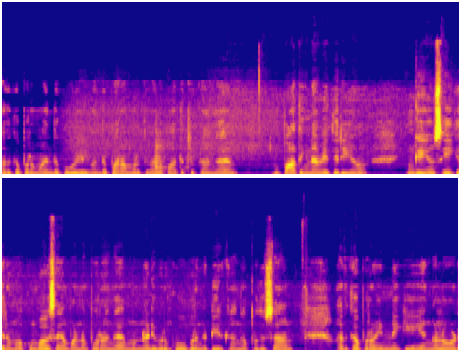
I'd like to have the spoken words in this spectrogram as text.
அதுக்கப்புறமா இந்த கோயில் வந்து பராமரிப்பு வேலை பார்த்துட்ருக்காங்க பார்த்தீங்கன்னாவே தெரியும். இங்கேயும் சீக்கிரமாக கும்பாபிஷேகம் பண்ண போகிறாங்க முன்னாடி ஒரு கோபுரம் கட்டியிருக்காங்க புதுசாக அதுக்கப்புறம் இன்றைக்கி எங்களோட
